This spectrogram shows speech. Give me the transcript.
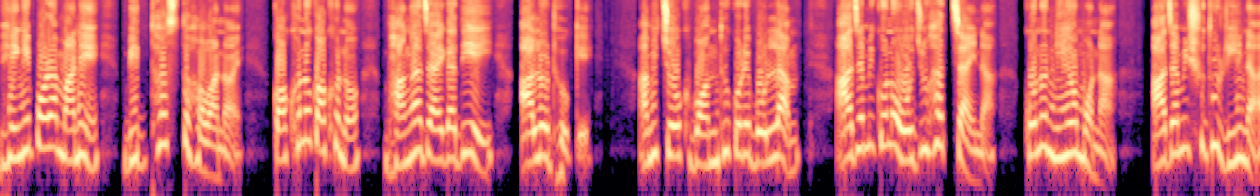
ভেঙে পড়া মানে বিধ্বস্ত হওয়া নয়, কখনো কখনো ভাঙা জায়গা দিয়েই আলো ঢোকে। আমি চোখ বন্ধ করে বললাম, আজ আমি কোনো অজুহাত চাই না, কোনো নিয়মও না। আজ আমি শুধু রিনা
